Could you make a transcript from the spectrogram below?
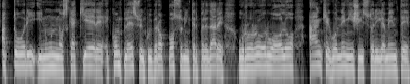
attori in uno scacchiere complesso in cui però possono interpretare un loro ruolo anche con nemici storicamente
